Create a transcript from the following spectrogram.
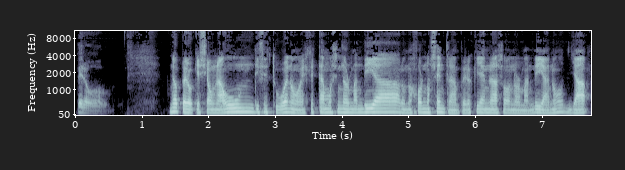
pero no, pero que si aún aún dices tú, bueno, es que estamos en Normandía, a lo mejor nos entran, pero es que ya no era solo Normandía, ¿no? Ya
